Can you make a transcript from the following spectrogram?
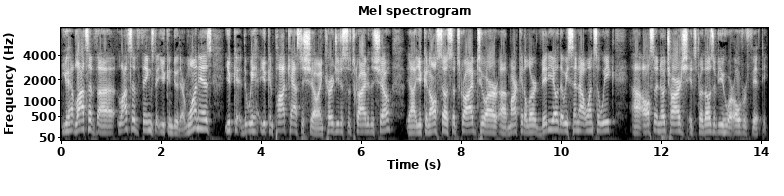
you have lots of uh, lots of things that you can do there. One is you can we you can podcast a show. I encourage you to subscribe to the show. Uh, you can also subscribe to our uh, market alert video that we send out once a week. Uh, also, no charge. It's for those of you who are over 50.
